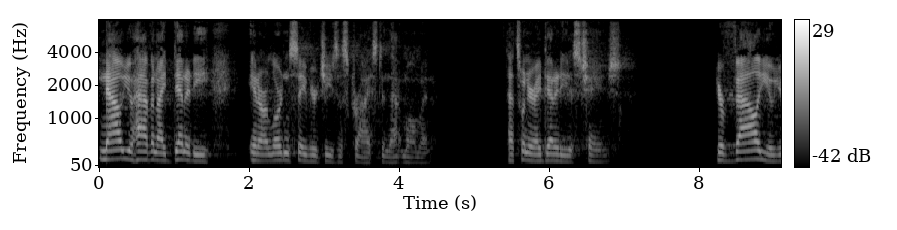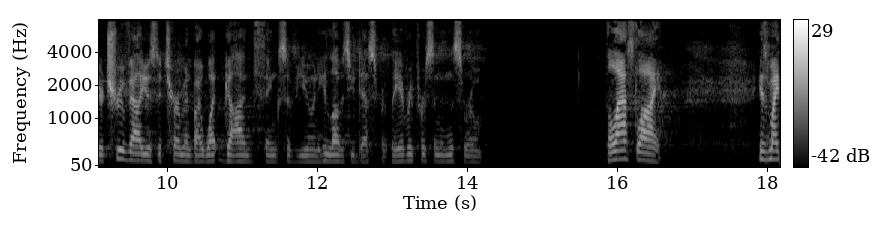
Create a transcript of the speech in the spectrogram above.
now you have an identity in our Lord and Savior Jesus Christ in that moment. That's when your identity is changed. Your value, your true value, is determined by what God thinks of you, and He loves you desperately, every person in this room. The last lie is my,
